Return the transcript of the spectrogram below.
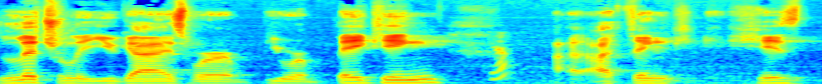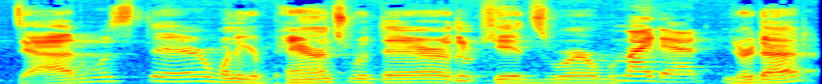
literally, you guys were you were baking. Yep. I, I think his dad was there. One of your parents were there. The mm. kids were My dad. your dad,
